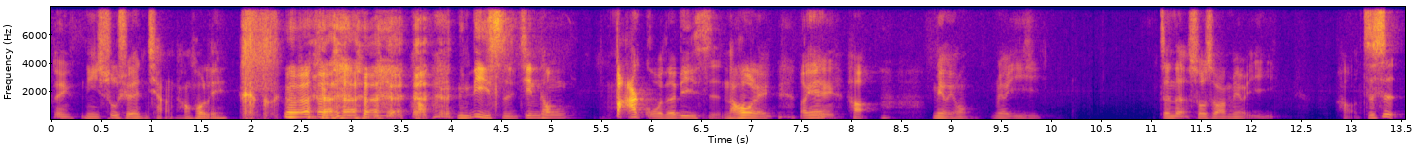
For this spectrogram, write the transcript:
对，你数学很强，然后嘞，好，你历史精通。八国的历史，然后嘞，OK，好，没有用，没有意义，真的，说实话没有意义。好，只是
